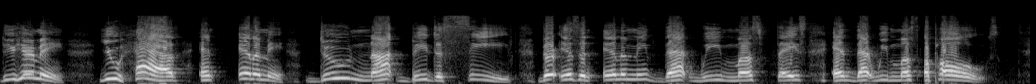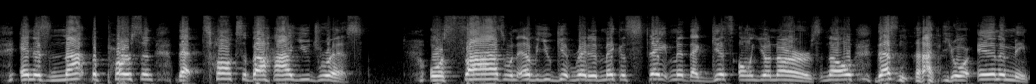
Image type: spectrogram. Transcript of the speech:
Do you hear me? You have an enemy. Do not be deceived. There is an enemy that we must face and that we must oppose. And it's not the person that talks about how you dress or sighs whenever you get ready to make a statement that gets on your nerves. No, that's not your enemy.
